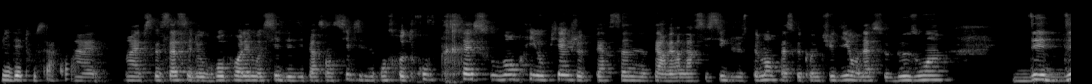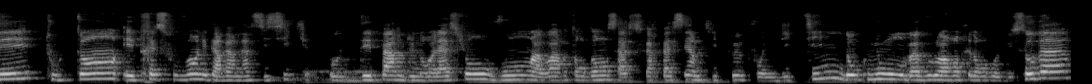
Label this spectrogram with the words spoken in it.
vider tout ça. Quoi. Ouais, parce que ça, c'est le gros problème aussi des hypersensibles, c'est qu'on se retrouve très souvent pris au piège de personnes pervers narcissiques, justement, parce que comme tu dis, on a ce besoin d'aider tout le temps et très souvent les pervers narcissiques au départ d'une relation vont avoir tendance à se faire passer un petit peu pour une victime. Donc nous on va vouloir rentrer dans le rôle du sauveur.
